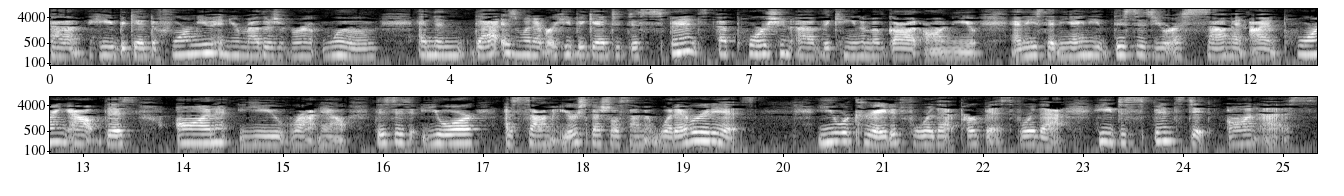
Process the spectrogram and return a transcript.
um, he began to form you in your mother's womb. And then that is whenever he began to dispense a portion of the kingdom of God on you. And he said, Yanni, this is your assignment. I am pouring out this on you right now. This is your assignment, your special assignment, whatever it is. You were created for that purpose, for that. He dispensed it on us.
